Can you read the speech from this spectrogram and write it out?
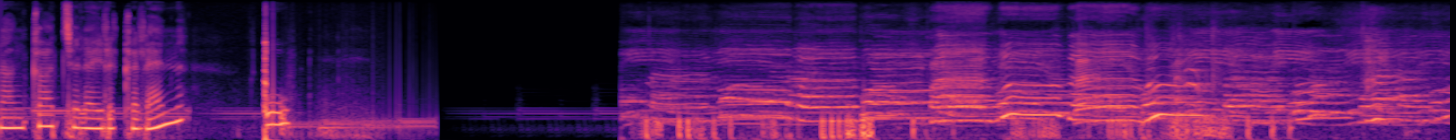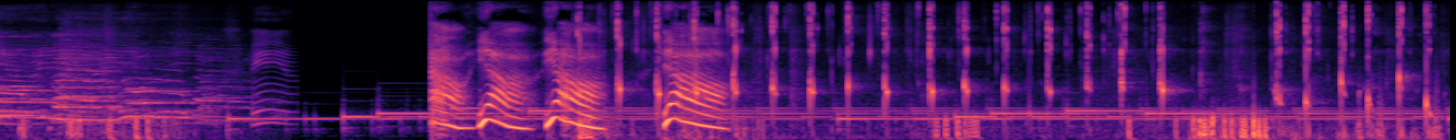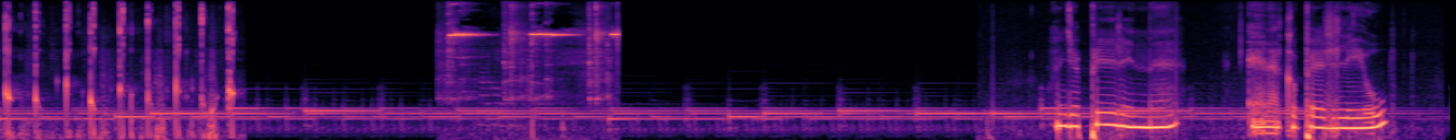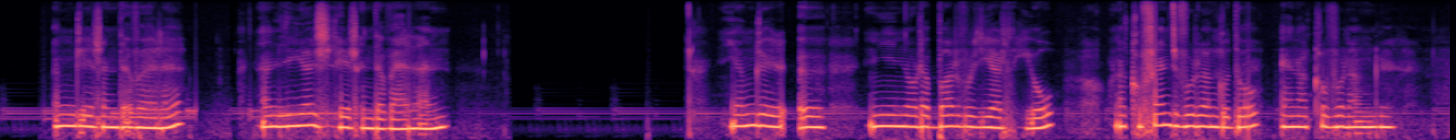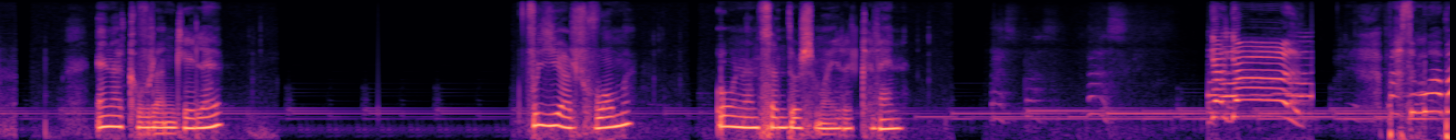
நான் காய்ச்சலாக இருக்கிறேன் ஓ Yeah, yeah, yeah. Onde era perleeuw. Angerinde veren. Anlayışlarında veren. Younger e, Ninora Barvuriario. Ona kafend vurangodo. Ena kavrangele. Ena kavrangele. Vuliar vome. Ona sandoşmayla karen. semua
